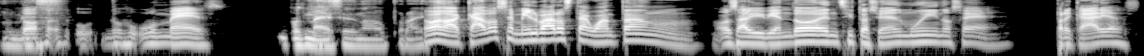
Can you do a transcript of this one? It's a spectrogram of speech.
un dos- mes, u- un mes. dos meses, no, por ahí. Bueno, acá 12 mil varos te aguantan, o sea, viviendo en situaciones muy, no sé, precarias.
